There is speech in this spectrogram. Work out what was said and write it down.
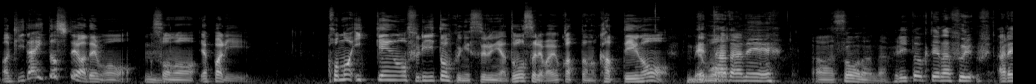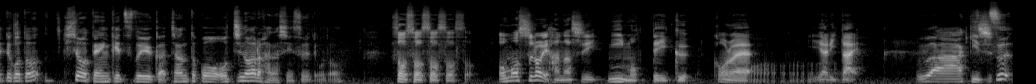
まあ、議題としてはでも、うん。そのやっぱりこの一件をフリートークにするにはどうすればよかったのかっていうのをメタだね。ああそうなんだ。フリートークっていうのはふあれってこと？起承転結というかちゃんとこうオチのある話にするってこと？そうそうそうそうそう。面白い話に持っていく。これやりたい。うわーきつ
